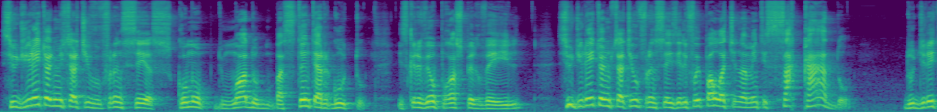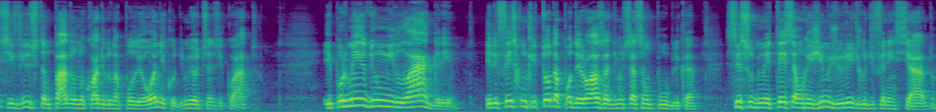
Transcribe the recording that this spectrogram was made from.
se o direito administrativo francês, como de um modo bastante arguto, escreveu Prosper Veil, se o direito administrativo francês ele foi paulatinamente sacado do direito civil estampado no Código Napoleônico de 1804, e por meio de um milagre, ele fez com que toda a poderosa administração pública se submetesse a um regime jurídico diferenciado,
